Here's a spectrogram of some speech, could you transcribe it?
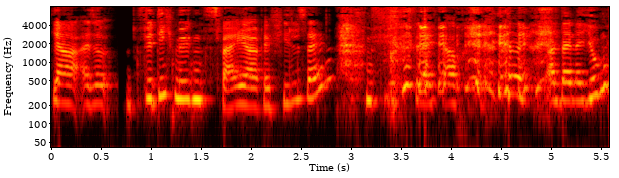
Ja, also für dich mögen zwei Jahre viel sein. Vielleicht auch an deiner Jugend.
